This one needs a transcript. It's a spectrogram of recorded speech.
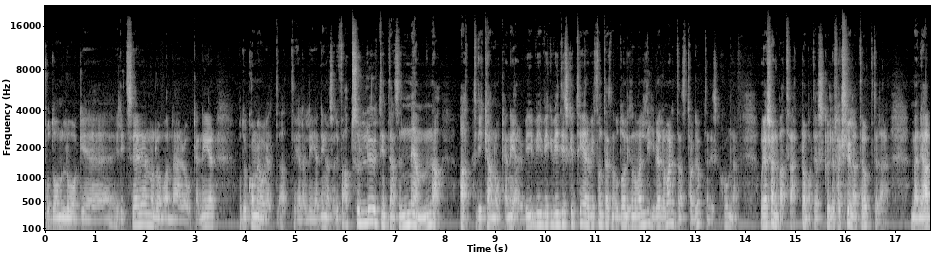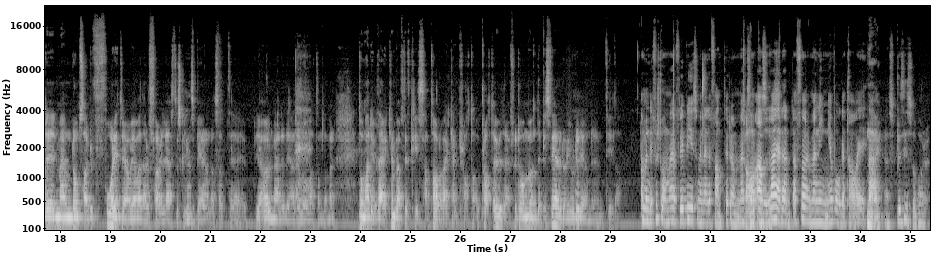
Och de låg i eh, elitserien och de var nära att åka ner. Och då kommer jag ihåg att, att hela ledningen sa du får absolut inte ens nämna att vi kan åka ner. Vi, vi, vi, vi diskuterar, vi får inte ens, och de, liksom, de var livrädda, de hade inte ens tagit upp den diskussionen. Och jag kände bara tvärtom, att jag skulle faktiskt vilja ta upp det där. Men, jag hade, men de sa du får inte det och jag var där och föreläste och skulle inspirera dem. Så att, eh, jag höll med det jag hade lovat dem. Då. Men de hade verkligen behövt ett krissamtal och verkligen prata, prata ur det. För de underpresterade och gjorde det under en tid. Då. Ja men det förstår man ju för det blir ju som en elefant i rummet ja, som precis. alla är rädda för men ingen vågar ta i. Nej, alltså, precis så var det.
